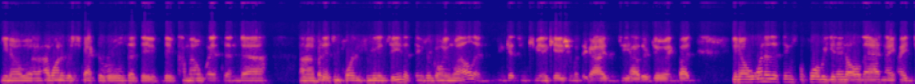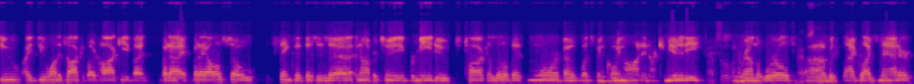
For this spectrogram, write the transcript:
you know uh, I want to respect the rules that they've they've come out with and. Uh, but it's important for me to see that things are going well and, and, get some communication with the guys and see how they're doing. But you know, one of the things before we get into all that, and I, I do I do want to talk about hockey, but but I but I also think that this is a, an opportunity for me to, to, talk a little bit more about what's been going on in our community Absolutely. and around the world uh, with Black Lives Matter.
